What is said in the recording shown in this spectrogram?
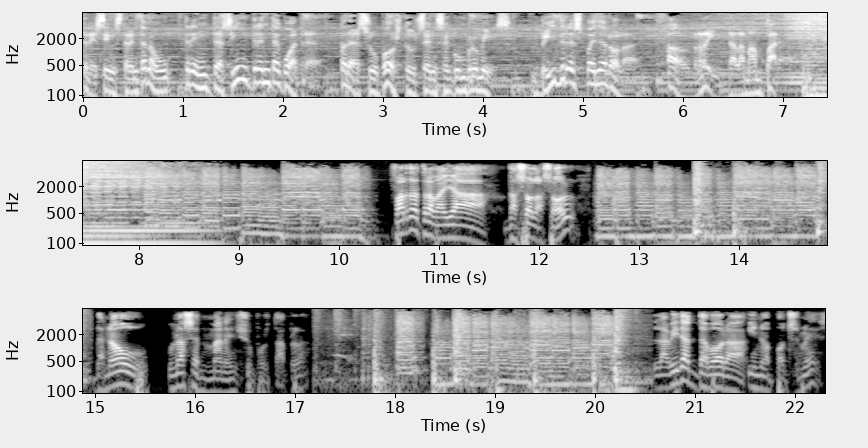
339 35 34. Pressupostos sense compromís. Vidres Pallarola, el rei de la mampara. Fart de treballar de sol a sol? De nou, una setmana insuportable? La vida et devora i no pots més?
